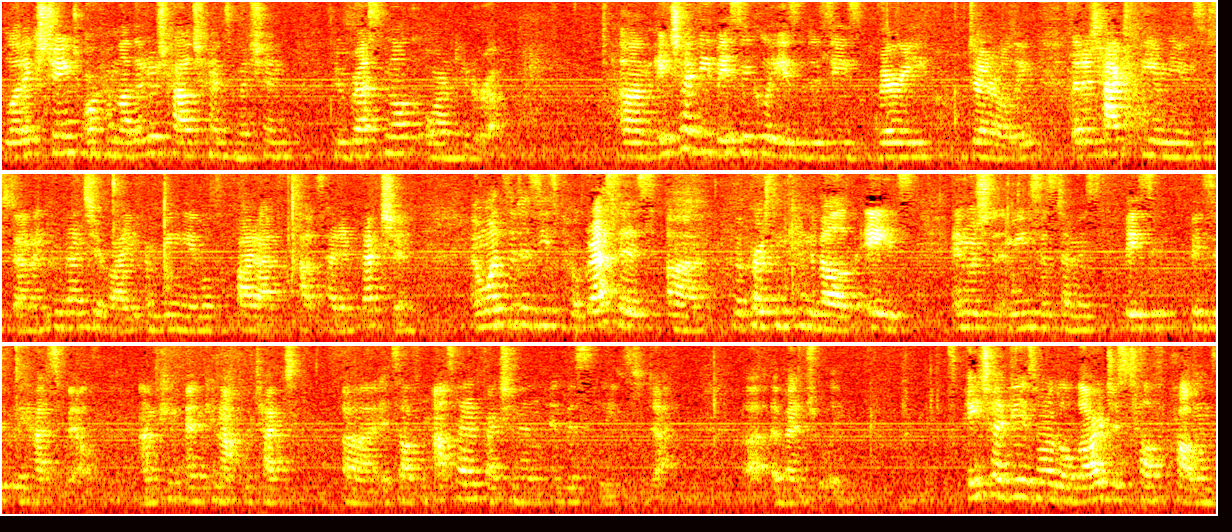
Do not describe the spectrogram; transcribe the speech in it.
blood exchange, or from mother to child transmission through breast milk or in utero. Um, HIV basically is a disease very generally that attacks the immune system and prevents your body from being able to fight off outside infection. And once the disease progresses, uh, the person can develop AIDS, in which the immune system is basic, basically has failed um, can, and cannot protect uh, itself from outside infection, and, and this leads to death uh, eventually. HIV is one of the largest health problems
